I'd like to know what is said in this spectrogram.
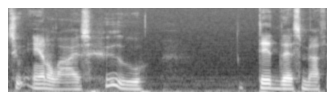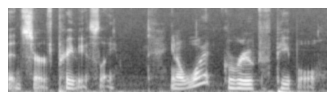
to analyze who did this method serve previously? You know, what group of people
